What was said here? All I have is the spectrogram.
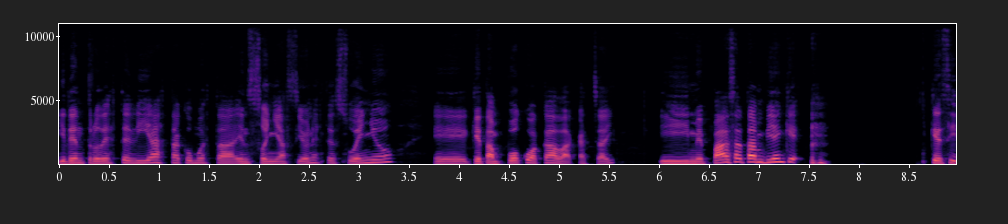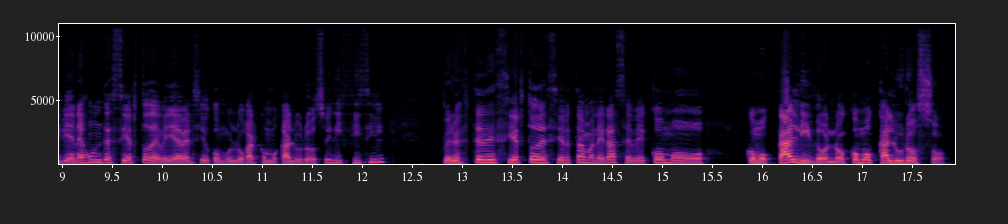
Y dentro de este día está como esta ensoñación, este sueño eh, que tampoco acaba, ¿cachai? Y me pasa también que, que si bien es un desierto, debería haber sido como un lugar como caluroso y difícil, pero este desierto de cierta manera se ve como, como cálido, no como caluroso.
